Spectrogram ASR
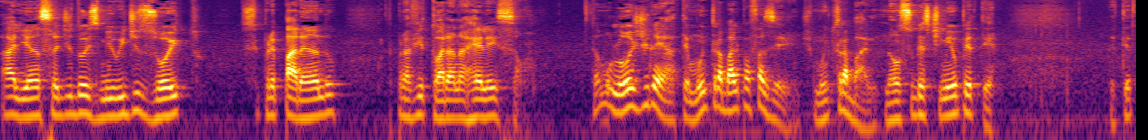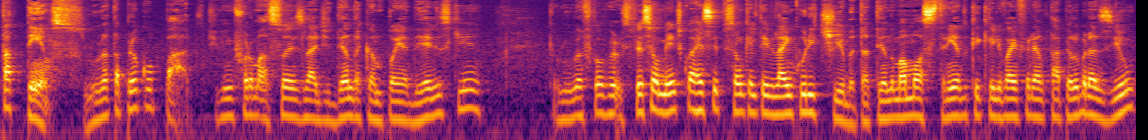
a aliança de 2018, se preparando para a vitória na reeleição. Estamos longe de ganhar, tem muito trabalho para fazer, gente, muito trabalho. Não subestime o PT. O PT está tenso, Lula está preocupado. Tive informações lá de dentro da campanha deles que, o Lula ficou, especialmente com a recepção que ele teve lá em Curitiba, está tendo uma amostrinha do que, que ele vai enfrentar pelo Brasil,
